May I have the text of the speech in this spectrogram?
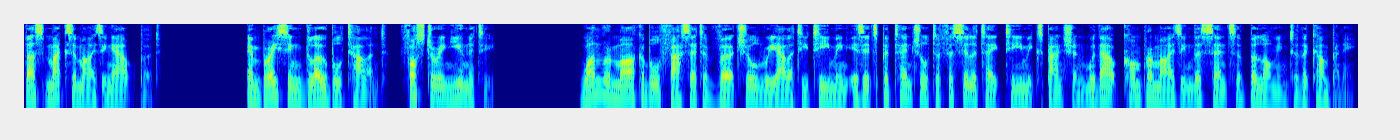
thus maximizing output. Embracing global talent, fostering unity. One remarkable facet of virtual reality teaming is its potential to facilitate team expansion without compromising the sense of belonging to the company.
